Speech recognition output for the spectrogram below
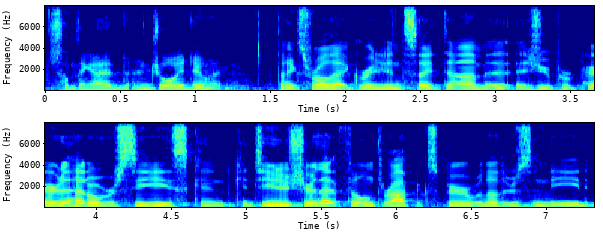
something I'd enjoy doing. Thanks for all that great insight, Dom. As you prepare to head overseas, can continue to share that philanthropic spirit with others in need.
